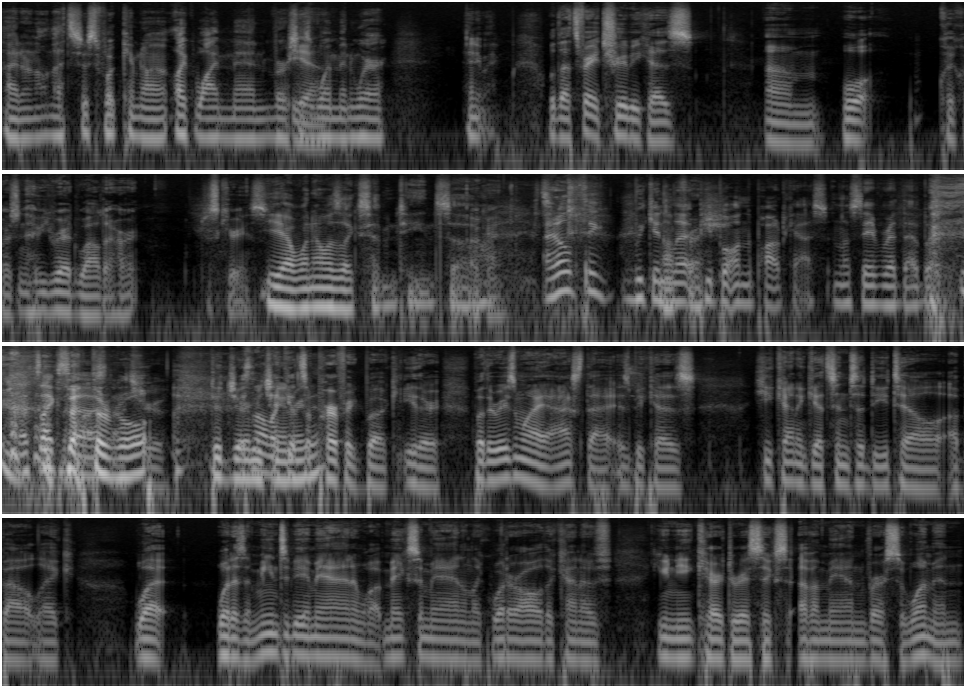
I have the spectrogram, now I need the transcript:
i don't know that's just what came out like why men versus Yeah. women where anyway Well, that's very true because, um, well, quick question: Have you read Wild at Heart? Just curious. yeah when i was like 17 so Okay. I don't think we can Not let fresh. people on the podcast unless they've read that book. That's like Is that the, the That's rule? true. did It's jeremy not like Chan it's a read it? perfect book either. But the reason why I asked that is because he kind of gets into detail about like what what does it mean to be a man and what makes a man and like what are all the kind of unique characteristics of a man versus a woman.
